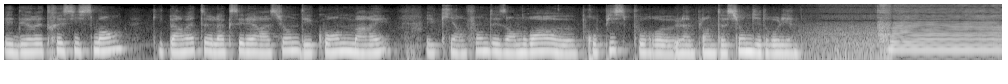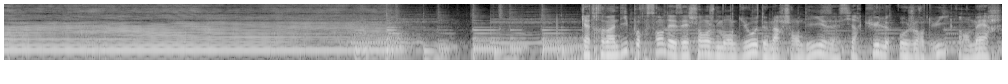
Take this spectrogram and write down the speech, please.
et des rétrécissements qui permettent l'accélération des courants de marée et qui en font des endroits euh, propices pour l'implantation d'hydroliennes. 90% des échanges mondiaux de marchandises circulent aujourd'hui en mer,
